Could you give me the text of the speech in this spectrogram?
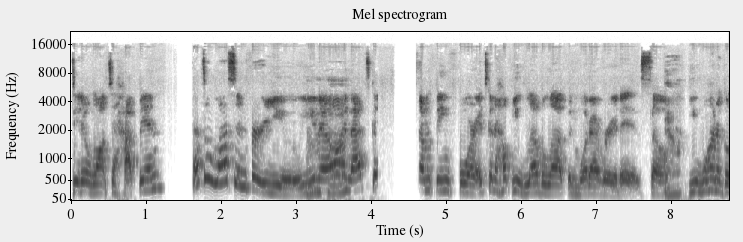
didn't want to happen, that's a lesson for you, you know? Mhm. And that's gonna be something for it's gonna help you level up in whatever it is. So Yeah. you wanna go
